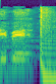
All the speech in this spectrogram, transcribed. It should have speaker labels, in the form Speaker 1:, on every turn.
Speaker 1: debate.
